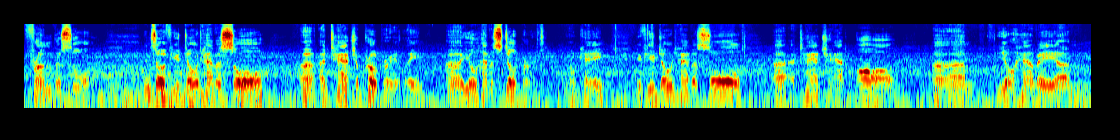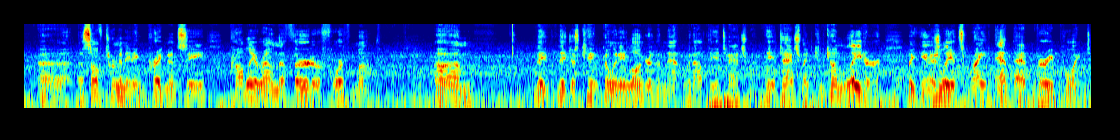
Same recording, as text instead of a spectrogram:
from the soul. And so, if you don't have a soul, uh, attach appropriately, uh, you'll have a stillbirth. Okay, if you don't have a soul uh, attach at all, um, you'll have a, um, uh, a self-terminating pregnancy probably around the third or fourth month. Um, they, they just can't go any longer than that without the attachment. The attachment can come later, but usually it's right at that very point.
